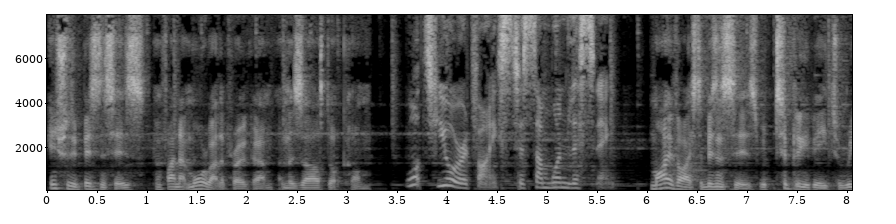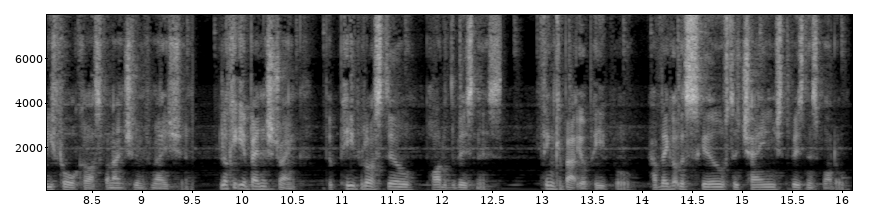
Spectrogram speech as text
Interested businesses can find out more about the programme at mazars.com. What's your advice to someone listening? My advice to businesses would typically be to reforecast financial information. Look at your bench strength, the people are still part of the business. Think about your people. Have they got the skills to change the business model?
